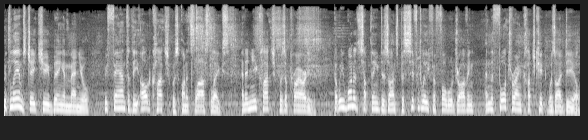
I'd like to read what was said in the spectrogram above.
With Liam's GQ being a manual, we found that the old clutch was on its last legs and a new clutch was a priority. But we wanted something designed specifically for four wheel driving, and the 4 terrain clutch kit was ideal.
